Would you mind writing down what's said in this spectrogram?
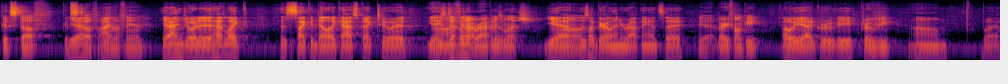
Good stuff. Good Yeah, stuff. I I- am a fan. yeah, I enjoyed it. It had like this psychedelic aspect to it. Yeah, he's Um, definitely not rapping as much. Yeah, Uh, there's like barely any rapping, I'd say. Yeah, very funky, Oh yeah, groovy. groovy. Um, but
